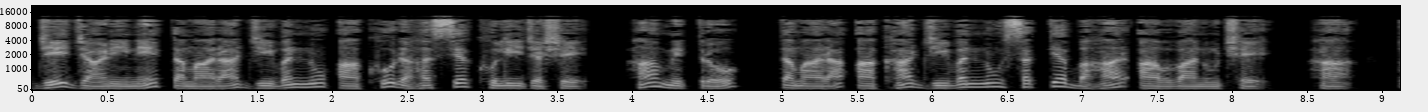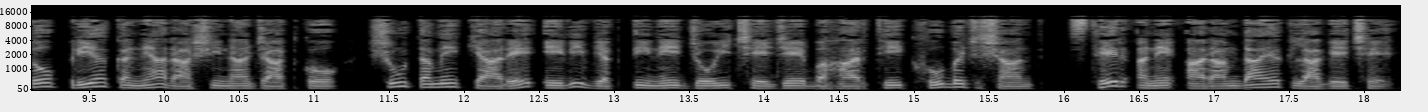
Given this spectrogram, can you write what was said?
જે જાણીને તમારા જીવનનું આખું રહસ્ય ખુલી જશે. હા મિત્રો, તમારા આખા જીવનનું સત્ય બહાર આવવાનું છે. હા તો પ્રિય કન્યા રાશિના જાતકો, શું તમે ક્યારે એવી વ્યક્તિને જોઈ છે જે બહારથી ખૂબ જ શાંત, સ્થિર અને આરામદાયક લાગે છે?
